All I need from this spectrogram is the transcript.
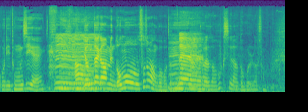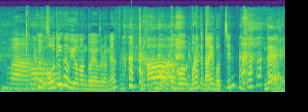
우리 동지의 음. 어. 연대감은 너무 소중한 거거든요. 음. 네. 그래서 혹시라도 몰라서. 와. 그냥 그그 어디가 위험한 거예요 그러면? 아, 어떤 뭐 뭐랄까 나의 멋짐? 네.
